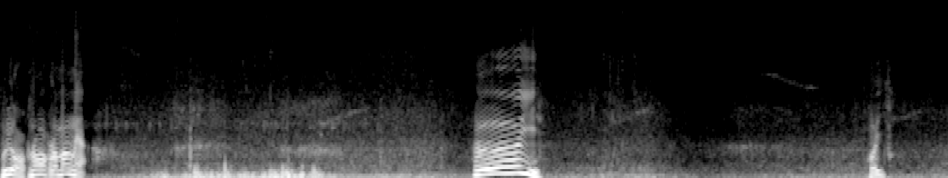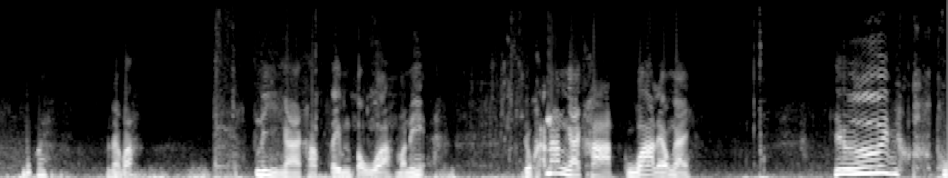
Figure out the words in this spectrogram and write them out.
วิ่งออกนอกแล้วมั้งเนี่ย เฮ้ย เฮ้ย เฮ้ย ไปไหนวะ นี่ไงครับ เต็มตัวมานี่เดี๋ยวนั่นไงขาดกูว่าแล้วไงเฮ้ยถู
